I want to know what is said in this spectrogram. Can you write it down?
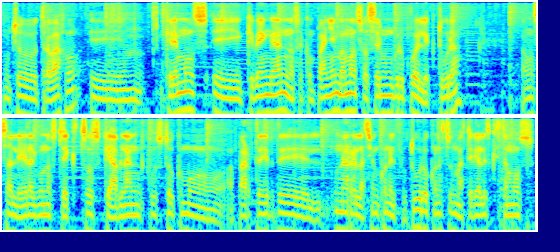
mucho trabajo. Eh, queremos que vengan, nos acompañen, vamos a hacer un grupo de lectura Vamos a leer algunos textos que hablan justo como a partir de una relación con el futuro, con estos materiales que estamos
